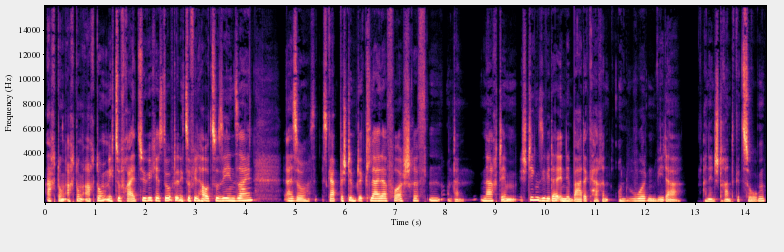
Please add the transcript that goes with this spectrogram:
Achtung, Achtung, Achtung, nicht zu freizügig, es durfte nicht zu viel Haut zu sehen sein. Also es gab bestimmte Kleidervorschriften und dann nach dem stiegen sie wieder in den Badekarren und wurden wieder an den Strand gezogen.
